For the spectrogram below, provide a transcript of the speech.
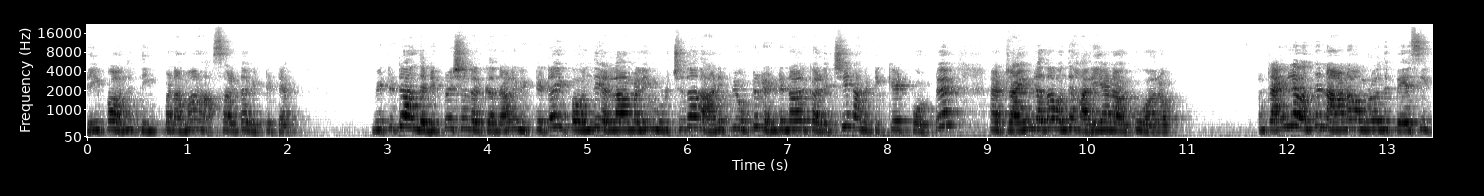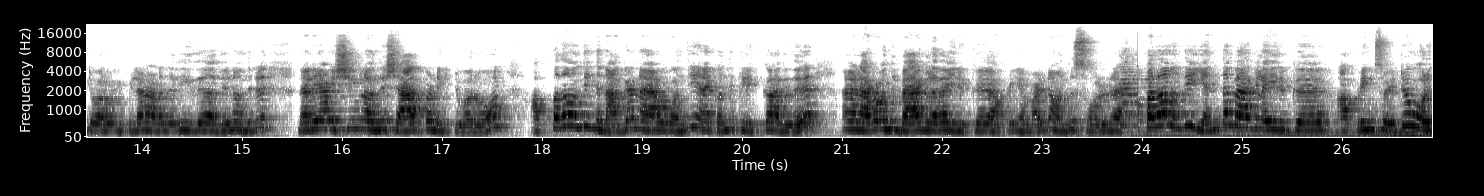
டீப்பாக வந்து திங்க் பண்ணாமல் அசால்ட்டாக விட்டுட்டேன். விட்டுட்டு அந்த டிப்ரெஷனில் இருக்கிறதுனால விட்டுட்டு இப்போ வந்து எல்லா மேலேயும் முடிச்சது அதை அனுப்பி விட்டு ரெண்டு நாள் கழித்து நாங்கள் டிக்கெட் போட்டு ட்ரெயினில் தான் வந்து ஹரியானாவுக்கு வரோம். ட்ரெயினில் வந்து நானும் அவங்களும் வந்து பேசிக்கிட்டு வரோம். இப்படிலாம் நடந்தது இது அதுன்னு வந்துட்டு நிறையா விஷயங்களை வந்து ஷேர் பண்ணிக்கிட்டு வரோம். அப்போ தான் வந்து இந்த நகை ஞாபகம் வந்து எனக்கு வந்து கிளிக் ஆகுது. நகை வந்து பேக்கில் தான் இருக்குது அப்படிங்கிற மாதிரி நான் வந்து சொல்கிறேன் அப்போ தான் வந்து எந்த பேக்கில் இருக்குது அப்படின்னு சொல்லிட்டு ஒரு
